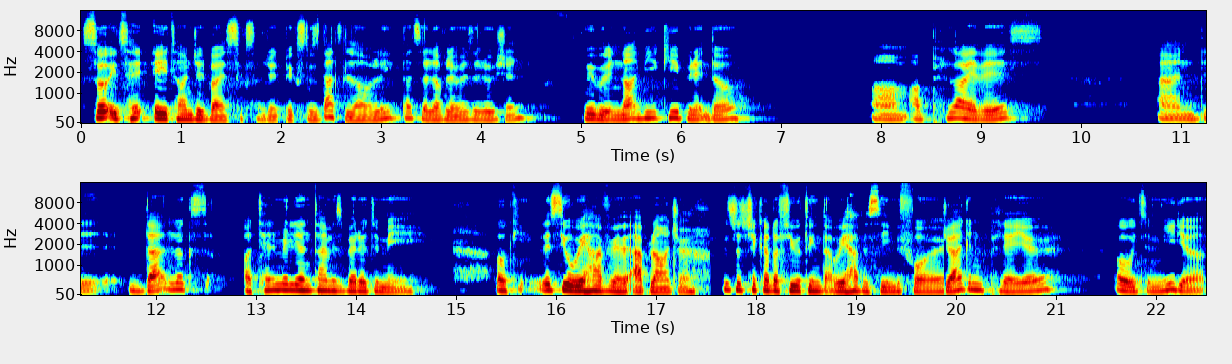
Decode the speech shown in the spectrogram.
So it's 800 by 600 pixels. That's lovely. That's a lovely resolution. We will not be keeping it though um, apply this and that looks a 10 million times better to me. Okay let's see what we have here in the app launcher. Let's just check out a few things that we haven't seen before. Dragon player. Oh it's a media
